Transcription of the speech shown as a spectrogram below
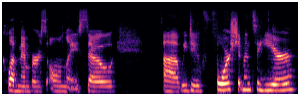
club members only. So uh, we do four shipments a year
